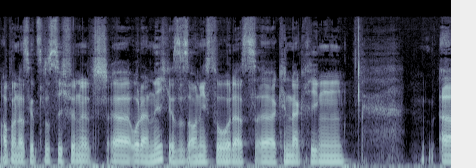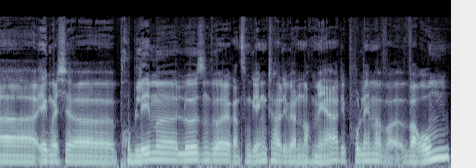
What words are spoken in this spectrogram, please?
ob man das jetzt lustig findet äh, oder nicht. Es ist auch nicht so, dass äh, Kinder kriegen äh, irgendwelche Probleme lösen würde. Ganz im Gegenteil, die werden noch mehr, die Probleme. Warum?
